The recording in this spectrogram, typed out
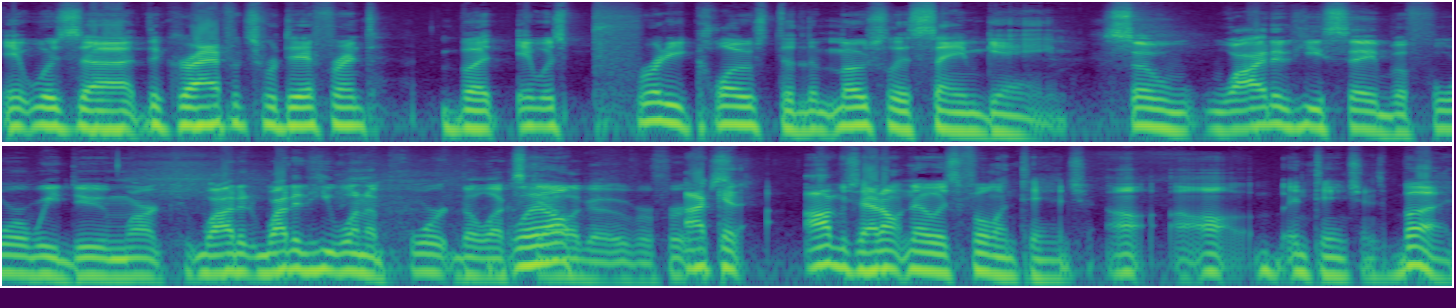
It was uh, the graphics were different, but it was pretty close to the mostly the same game. So why did he say before we do Mark? Why did why did he want to port Deluxe Well, Galaga over first? I can obviously I don't know his full intention uh, uh, intentions, but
